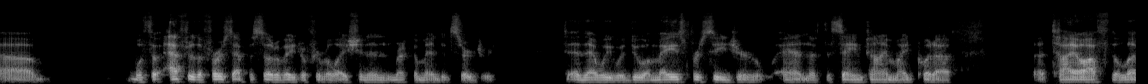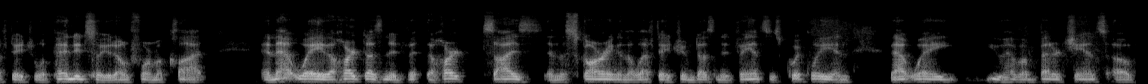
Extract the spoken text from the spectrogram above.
uh, with the, after the first episode of atrial fibrillation and recommended surgery. And then we would do a maze procedure and at the same time might put a, a tie off the left atrial appendage so you don't form a clot. And that way the heart doesn't, the heart size and the scarring in the left atrium doesn't advance as quickly. And that way you have a better chance of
